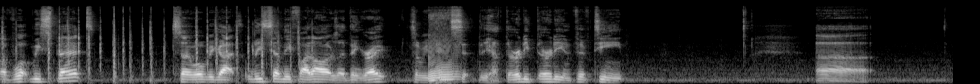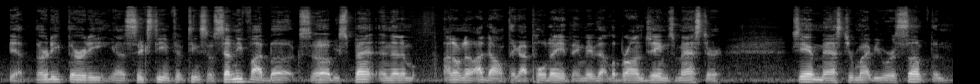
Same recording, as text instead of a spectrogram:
of what we spent. So what we got, at least $75, I think, right? So we sit, yeah, 30, 30, and 15. Uh, yeah, 30, 30, yeah, 60 and 15, so 75 bucks. So we spent, and then I don't know, I don't think I pulled anything. Maybe that LeBron James Master, Jam Master might be worth something.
